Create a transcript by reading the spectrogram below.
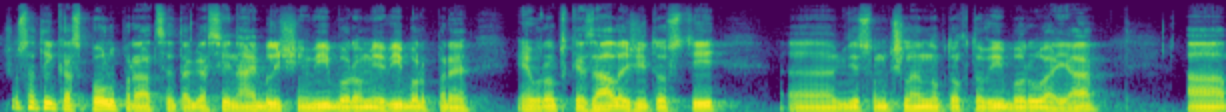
Čo sa týka spolupráce, tak asi najbližším výborom je výbor pre európske záležitosti, eh, kde som členom tohto výboru aj ja. A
